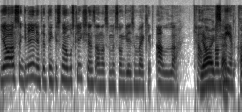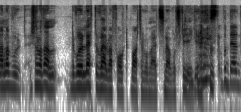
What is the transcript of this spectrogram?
ja alltså grejen är att jag tänker snöbollskrig känns annars som en sån grej som verkligen alla kan ja vara exakt. med på. Alla borde, det känns som att all, det vore lätt att värva folk bara till att vara med i ett snöbollskrig. Visst, på den,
